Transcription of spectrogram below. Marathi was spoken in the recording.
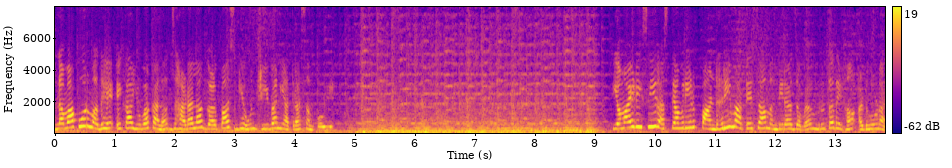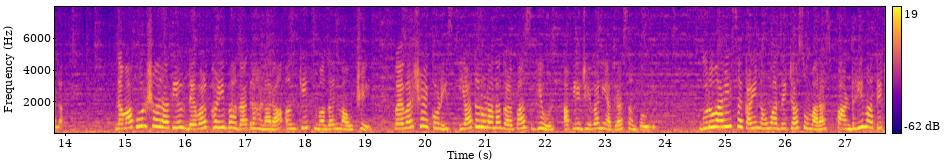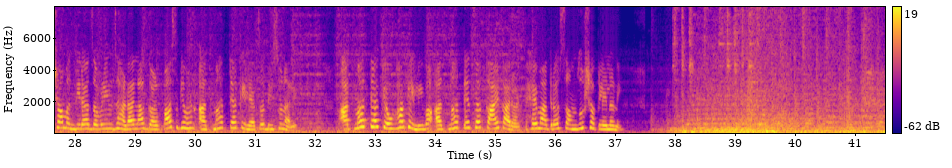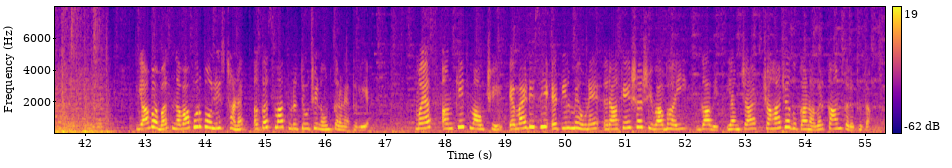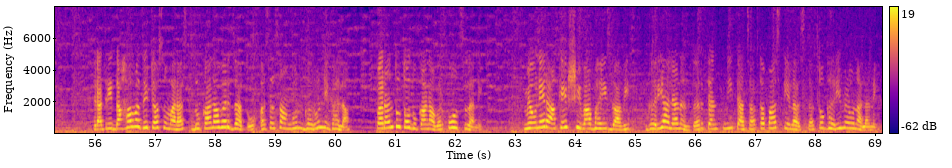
नवापूरमध्ये एका युवकानं झाडाला गळपास घेऊन जीवन यात्रा संपवली एमआयडीसी रस्त्यावरील पांढरी मातेचा मंदिराजवळ मृतदेह आढळून आला. नवापूर शहरातील देवळफळी भागात राहणारा अंकित मगन मावची वयवर्ष एकोणीस या तरुणानं गळपास घेऊन आपली जीवनयात्रा संपवली. गुरुवारी सकाळी नऊ वाजेच्या सुमारास पांढरी मातेच्या मंदिराजवळील झाडाला गळपास घेऊन आत्महत्या केल्याचं दिसून आले. आत्महत्या केव्हा केली व आत्महत्येचं काय कारण हे मात्र समजू शकलेलं नाही. याबाबत नवापूर पोलीस ठाण्यात अकस्मात मृत्यूची नोंद करण्यात आली आहे. मयत अंकित मावची सी येथील मेहुणे राकेश शिवाभाई गावित यांच्या चहाच्या दुकानावर काम करत होता. रात्री दहा वाजेच्या सुमारास दुकानावर जातो असं सांगून घरून निघाला परंतु तो दुकानावर पोहोचला नाही. मेहुणे राकेश शिवाभाई गावित घरी आल्यानंतर त्यांनी त्याचा तपास केला असता तो घरी मिळून आला नाही.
